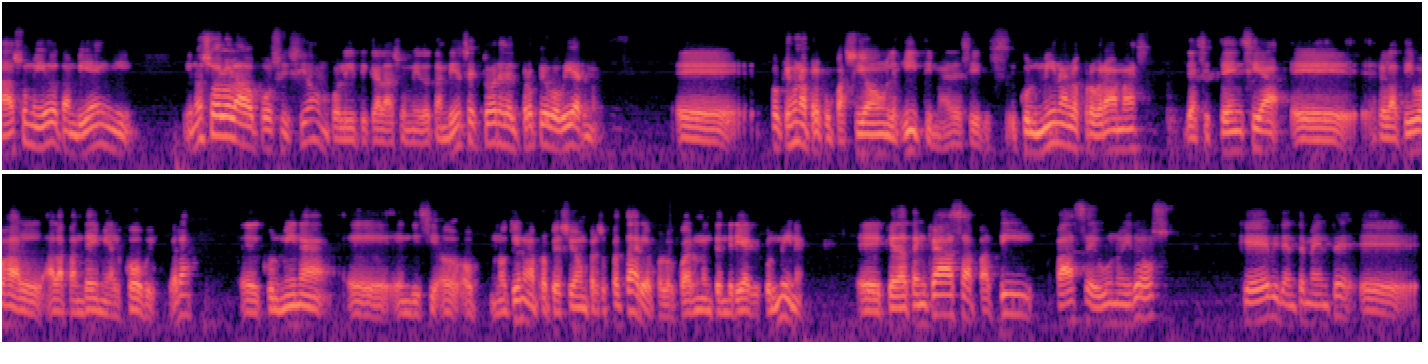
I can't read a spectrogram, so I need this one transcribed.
ha asumido también, y, y no solo la oposición política la ha asumido, también sectores del propio gobierno, eh, porque es una preocupación legítima, es decir, culminan los programas de asistencia eh, relativos al- a la pandemia, al COVID, ¿verdad? Eh, culmina eh, en o, o no tiene una apropiación presupuestaria, por lo cual uno entendería que culmina. Eh, quédate en casa, para ti, fase 1 y 2, que evidentemente eh,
